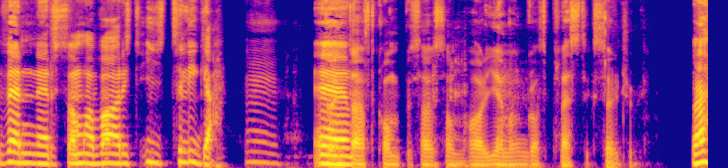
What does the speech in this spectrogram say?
vänner som har varit ytliga. Du har Eh, inte haft kompisar som har genomgått plastic surgery? Va?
